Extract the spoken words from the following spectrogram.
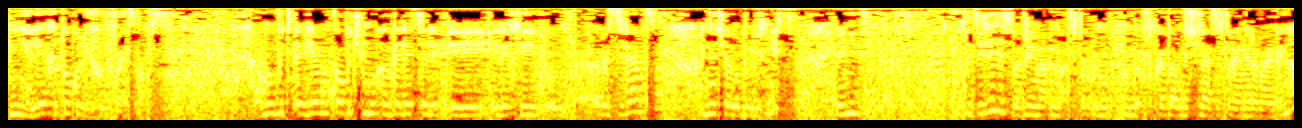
Не, леха только леха убивается мапс. Мы быть, я вам сказала, почему, когда леса и лехи э, разделяются, они сначала были вместе, и они поделились во время, когда начинается Вторая мировая война,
